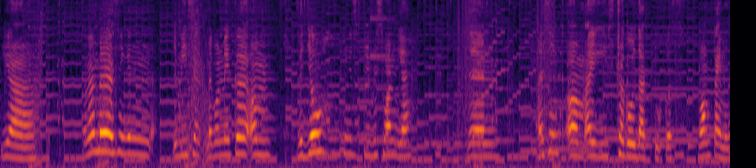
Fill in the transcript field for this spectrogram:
Yeah. Remember, I remember thinking the recent Mega Man Maker um video, I think it's the previous one, yeah. Then I think um I struggled that too, cause wrong timing.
